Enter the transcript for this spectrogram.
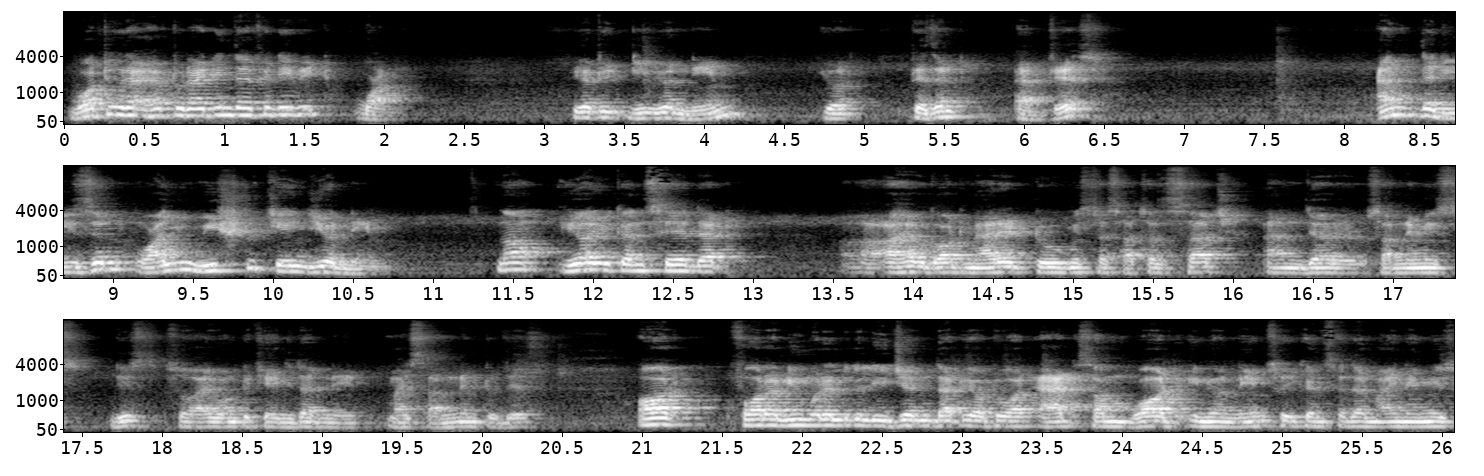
What you have to write in the affidavit? 1. You have to give your name, your present address and the reason why you wish to change your name. Now here you can say that I have got married to Mr. Such and Such and their surname is this so I want to change the name, my surname to this. Or for a numerological legend that you have to add some word in your name so you can say that my name is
